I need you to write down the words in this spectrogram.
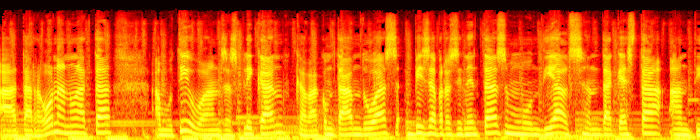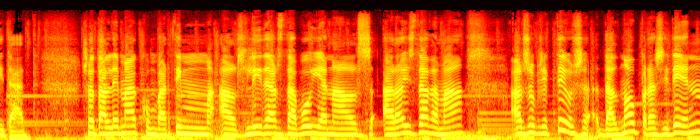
a Tarragona en un acte emotiu. Ens expliquen que va comptar amb dues vicepresidentes mundials d'aquesta entitat. Sota el lema Convertim els líders d'avui en els herois de demà, els objectius del nou president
